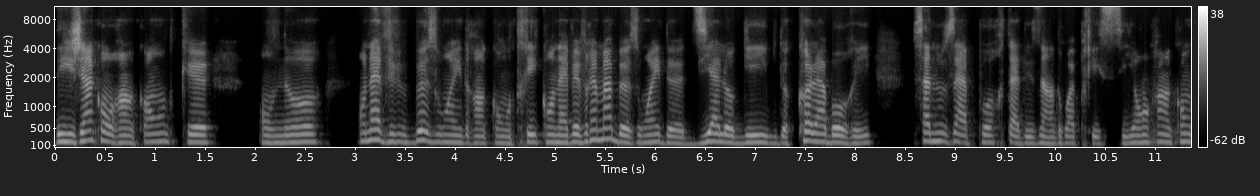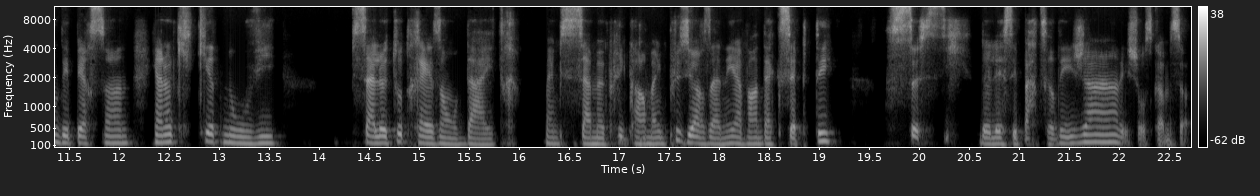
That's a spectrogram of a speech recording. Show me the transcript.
des gens qu'on rencontre qu'on a on avait besoin de rencontrer, qu'on avait vraiment besoin de dialoguer ou de collaborer ça nous apporte à des endroits précis. On rencontre des personnes, il y en a qui quittent nos vies, puis ça a toute raison d'être, même si ça m'a pris quand même plusieurs années avant d'accepter ceci, de laisser partir des gens, des choses comme ça.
